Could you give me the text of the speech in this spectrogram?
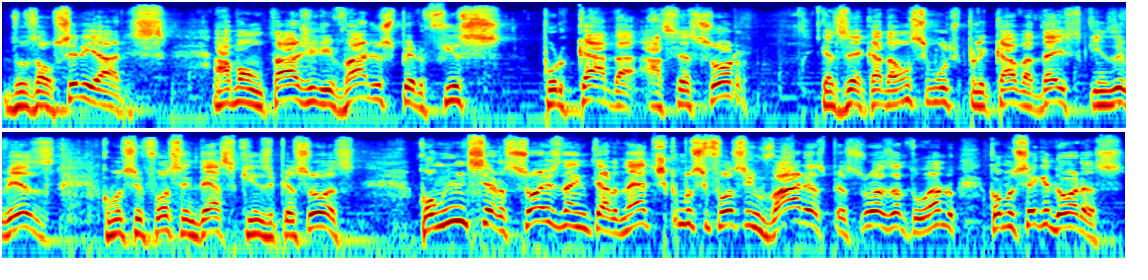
dos auxiliares, a montagem de vários perfis por cada assessor, quer dizer, cada um se multiplicava 10, 15 vezes, como se fossem 10, 15 pessoas, com inserções na internet como se fossem várias pessoas atuando como seguidoras.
